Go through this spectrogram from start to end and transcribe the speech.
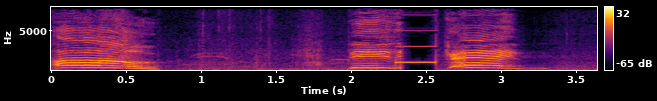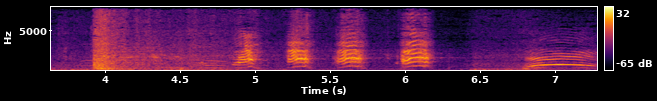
Oh! Piece of crane! Hey!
